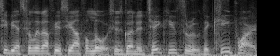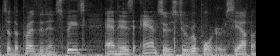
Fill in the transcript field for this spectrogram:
CBS Philadelphia Siafa Lewis is going to take you through the key parts of the president's speech and his answers to reporters. Siafa.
